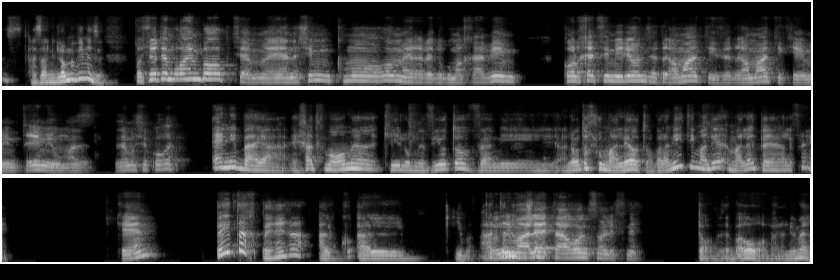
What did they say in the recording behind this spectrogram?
אז, אז אני לא מבין את זה. פשוט הם רואים בו אופציה, אנשים כמו עומר לדוגמה חייבים, כל חצי מיליון זה דרמטי, זה דרמטי כי הם עם טרימיום, אז זה מה שקורה. אין לי בעיה, אחד כמו עומר כאילו מביא אותו ואני אני לא בטוח שהוא מעלה אותו, אבל אני הייתי מעלה את פררה לפני. כן? בטח, פררה על... על כמעט... אני מעלה את אהרונסון לפני. טוב, זה ברור, אבל אני אומר,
